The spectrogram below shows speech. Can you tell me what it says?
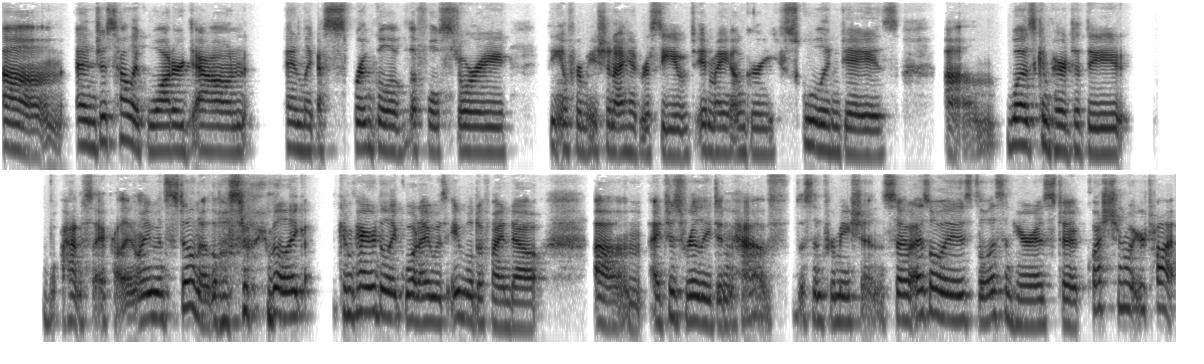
um, and just how like watered down and like a sprinkle of the full story the information I had received in my younger schooling days um, was compared to the honestly, I probably don't even still know the whole story, but like compared to like what I was able to find out, um, I just really didn't have this information. So as always, the lesson here is to question what you're taught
